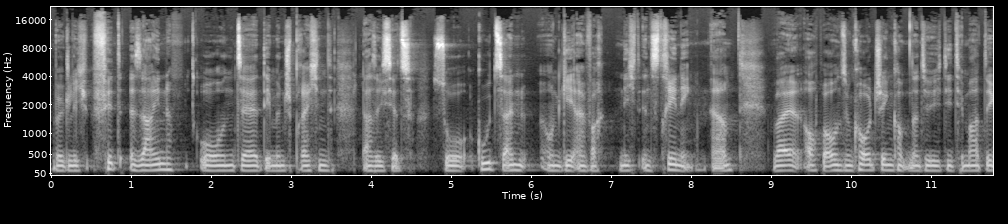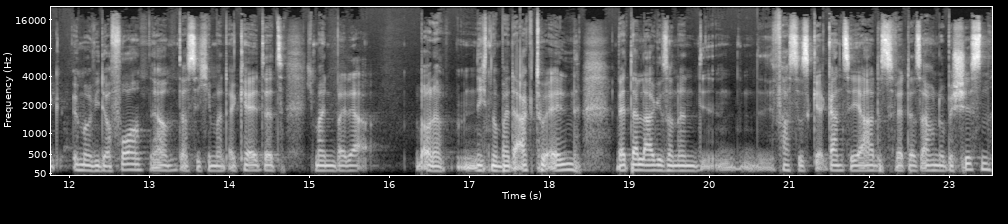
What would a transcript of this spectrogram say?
wirklich fit sein und äh, dementsprechend lasse ich es jetzt so gut sein und gehe einfach nicht ins Training. Ja? Weil auch bei uns im Coaching kommt natürlich die Thematik immer wieder vor, ja, dass sich jemand erkältet. Ich meine, bei der oder nicht nur bei der aktuellen Wetterlage, sondern fast das ganze Jahr. Das Wetter ist einfach nur beschissen.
